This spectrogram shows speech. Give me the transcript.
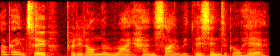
I'm going to put it on the right hand side with this integral here.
